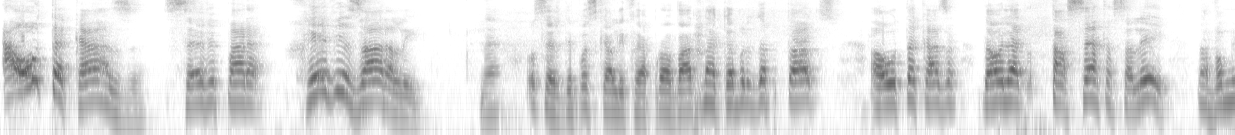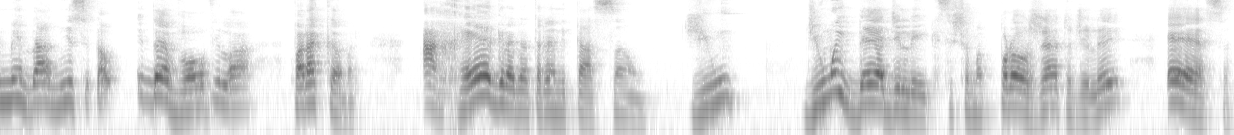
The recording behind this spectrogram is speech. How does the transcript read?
A outra casa serve para revisar a lei. Né? Ou seja, depois que a lei foi aprovada na Câmara dos Deputados, a outra casa dá uma olhada, tá certa essa lei? Nós vamos emendar nisso e tal, e devolve lá para a Câmara. A regra da tramitação de, um, de uma ideia de lei que se chama projeto de lei é essa.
